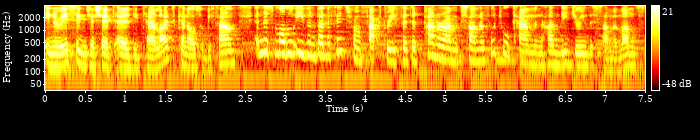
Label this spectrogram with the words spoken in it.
In the rear, signature-shaped LED taillights can also be found, and this model even benefits from factory-fitted panoramic sunroof which will come in handy during the summer months.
